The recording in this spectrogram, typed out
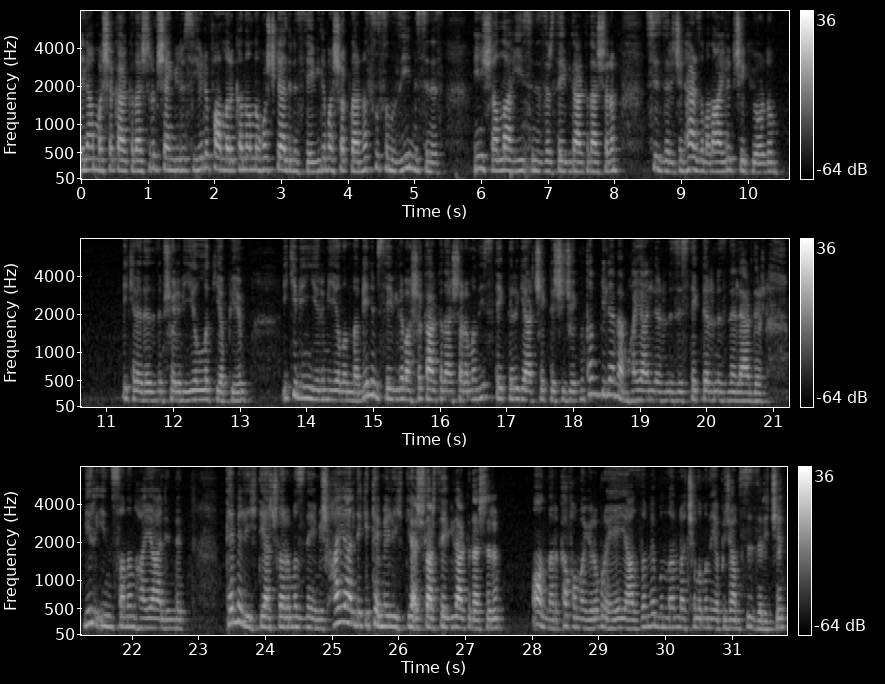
Selam Başak arkadaşlarım. Şengül'ün Sihirli Falları kanalına hoş geldiniz. Sevgili Başaklar nasılsınız? iyi misiniz? İnşallah iyisinizdir sevgili arkadaşlarım. Sizler için her zaman aylık çekiyordum. Bir kere de dedim şöyle bir yıllık yapayım. 2020 yılında benim sevgili Başak arkadaşlarımın istekleri gerçekleşecek mi? Tabi bilemem hayalleriniz, istekleriniz nelerdir? Bir insanın hayalinde temel ihtiyaçlarımız neymiş? Hayaldeki temel ihtiyaçlar sevgili arkadaşlarım. Onları kafama göre buraya yazdım ve bunların açılımını yapacağım sizler için.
